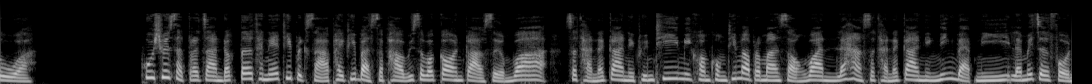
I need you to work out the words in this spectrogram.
ตัว ผู้ช่วยศาสตราจารย์ดรธเนศที่ปรึกษาภัยพิบัติสภาวิศวกรกล่าวเสริมว่า สถานการณ์ในพื้นที่มีความคงที่มาประมาณ 2 วัน และหากสถานการณ์ยังนิ่งแบบนี้ และไม่เจอฝน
